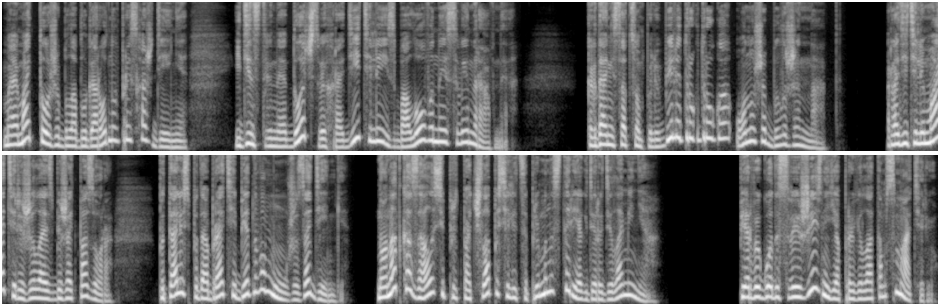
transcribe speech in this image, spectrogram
Моя мать тоже была благородного происхождения, единственная дочь своих родителей, избалованная и своенравная. Когда они с отцом полюбили друг друга, он уже был женат. Родители матери, желая избежать позора, пытались подобрать ей бедного мужа за деньги. Но она отказалась и предпочла поселиться при монастыре, где родила меня. Первые годы своей жизни я провела там с матерью.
